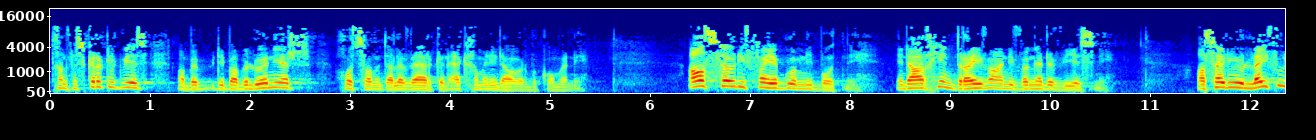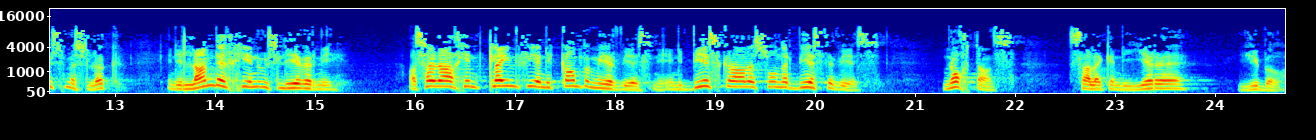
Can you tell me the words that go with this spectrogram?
Dit gaan verskriklik wees, maar by die Babiloniërs, God sal met hulle werk en ek gaan my nie daaroor bekommer nie. Al sou die vrye boom nie bot nie en daar geen druiwe aan die wingerde wees nie. Al sou die olyfoes misluk en die lande geen oes lewer nie. Al sou daar geen kleinvee in die kampe meer wees nie en die beeskrale sonder beeste wees. Nogtans sal ek in die Here jubel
